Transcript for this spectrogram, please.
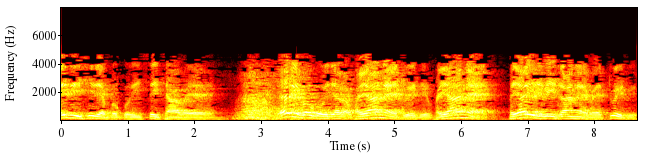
ိဋ္ဌိရှိတဲ့ပုဂ္ဂိုလ်ကြီးစိတ်ထားပဲအဲ့ဒီပုဂ္ဂိုလ်ကြတော့ဘုရားနဲ့တွေ့တယ်ဘုရားနဲ့ဘုရားရဲ့တပည့်သားနဲ့ပဲတွေ့တွေ့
